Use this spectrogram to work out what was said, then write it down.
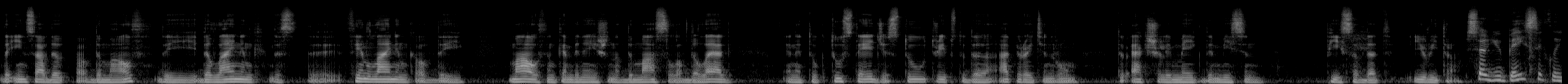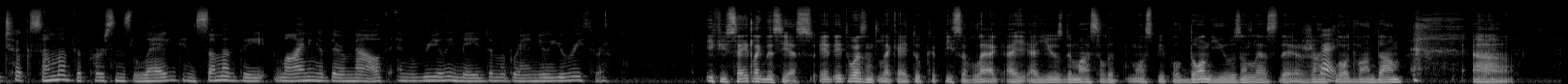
the inside of the, of the mouth, the, the lining, this, the thin lining of the mouth in combination of the muscle of the leg. And it took two stages, two trips to the operating room to actually make the missing piece of that urethra. So you basically took some of the person's leg and some of the lining of their mouth and really made them a brand new urethra. If you say it like this, yes. It, it wasn't like I took a piece of leg. I, I used the muscle that most people don't use unless they're Jean Claude Van Damme. uh,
